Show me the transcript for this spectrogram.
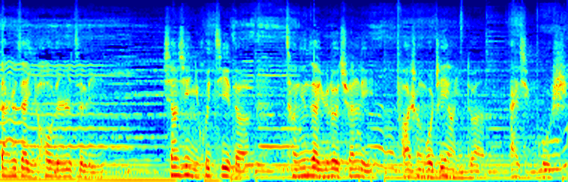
但是在以后的日子里，相信你会记得曾经在娱乐圈里发生过这样一段爱情故事，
